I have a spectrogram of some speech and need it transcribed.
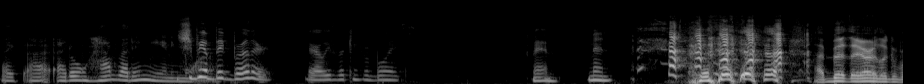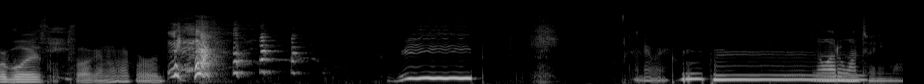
Like I, I don't have that in me anymore. You should be a big brother. They're always looking for boys. Men. Men. I bet they are looking for boys. Fucking awkward. Creep. Whatever. Creeper. No, I don't want to anymore.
